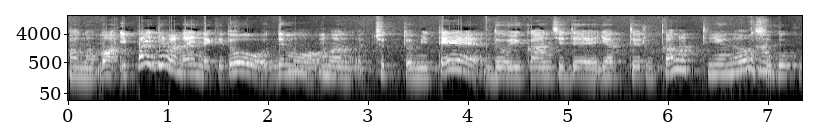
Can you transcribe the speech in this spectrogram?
あのまあいっぱいではないんだけどでも、うん、まあ、ちょっと見てどういう感じでやってるかっていうのはすごく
